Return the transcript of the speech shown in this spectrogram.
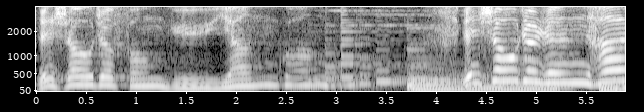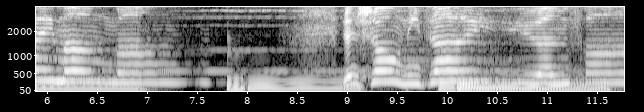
忍受着风雨阳光，忍受着人海茫茫，忍受你在。远方。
